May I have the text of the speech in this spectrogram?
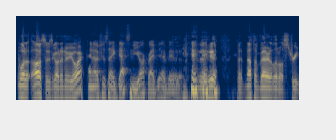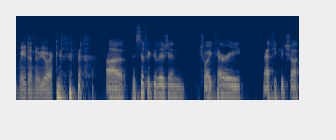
What? Oh, so he's going to New York? And I was just like, "That's New York right there, baby." Yeah, Nothing better than a little street meat in New York. uh, Pacific Division: Troy Terry, Matthew Tkachuk,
